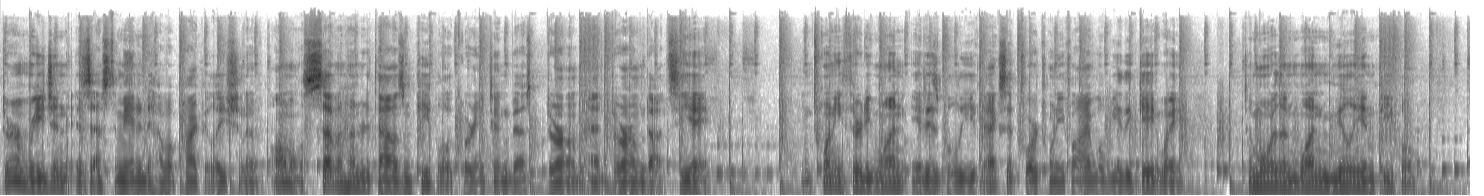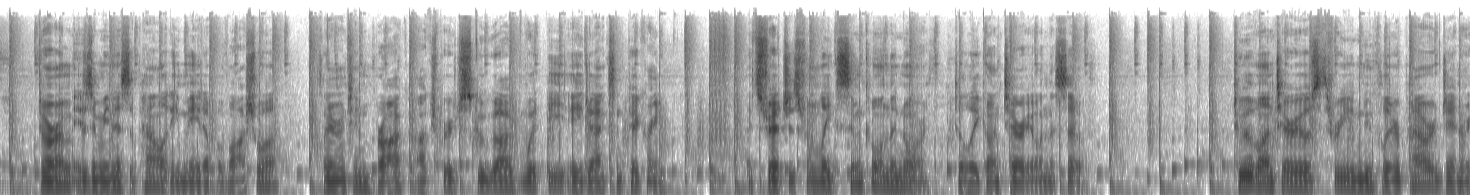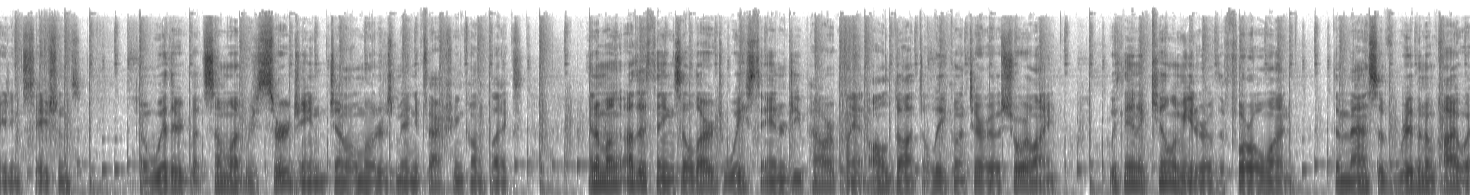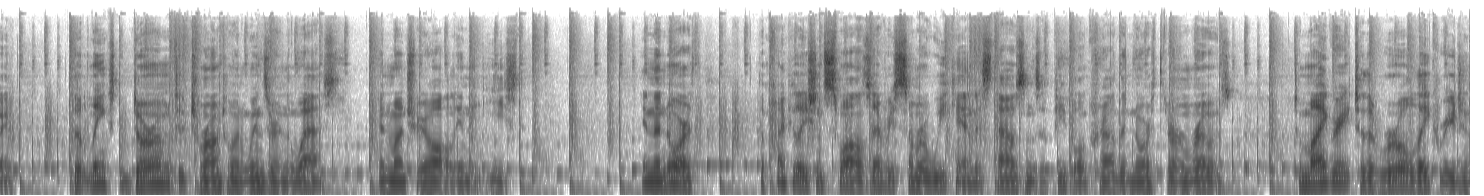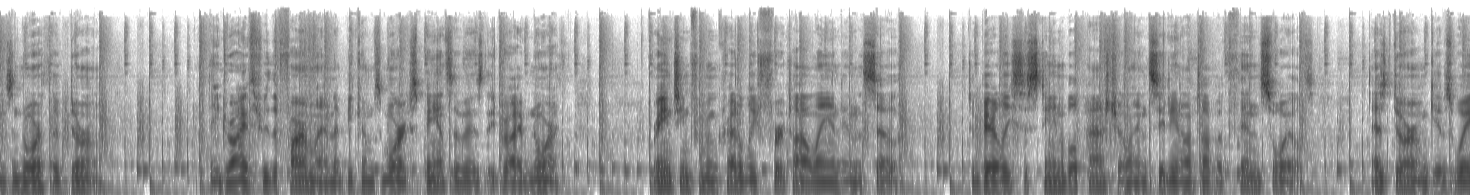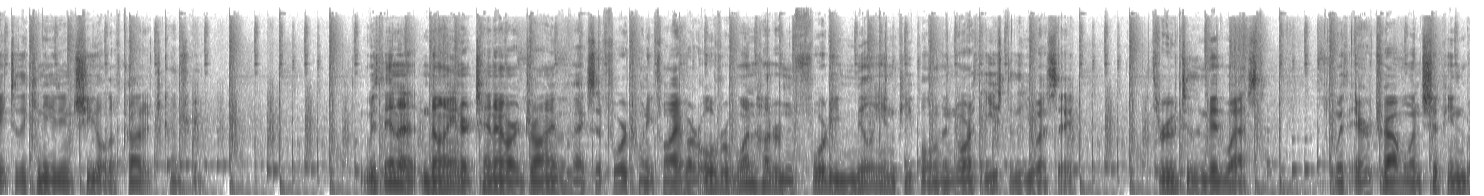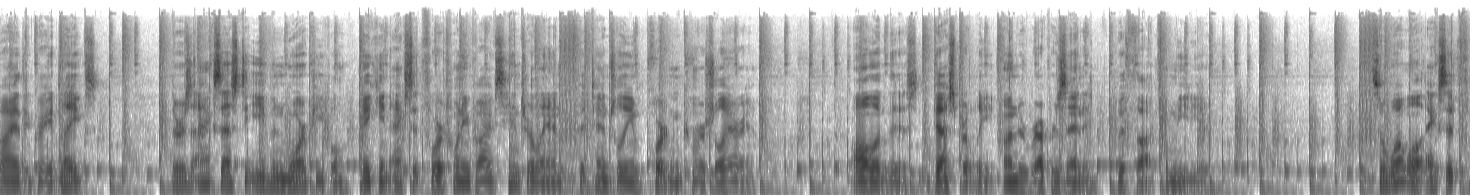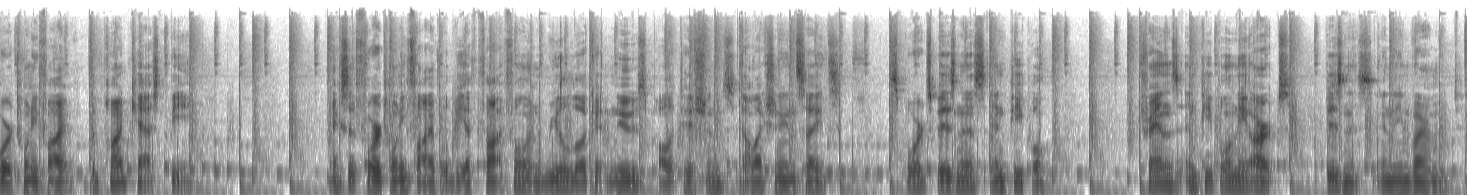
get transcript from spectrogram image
Durham region is estimated to have a population of almost 700,000 people according to Invest Durham at durham.ca. In 2031, it is believed Exit 425 will be the gateway to more than 1 million people. Durham is a municipality made up of Oshawa, Clarington, Brock, Uxbridge, Scugog, Whitby, Ajax, and Pickering. It stretches from Lake Simcoe in the north to Lake Ontario in the south. Two of Ontario's three nuclear power generating stations, a withered but somewhat resurging General Motors manufacturing complex, and among other things, a large waste to energy power plant all dot the Lake Ontario shoreline within a kilometer of the 401, the massive ribbon of highway that links Durham to Toronto and Windsor in the west and Montreal in the east. In the north, the population swells every summer weekend as thousands of people crowd the North Durham roads to migrate to the rural lake regions north of Durham. They drive through the farmland that becomes more expansive as they drive north, ranging from incredibly fertile land in the south to barely sustainable pasture land sitting on top of thin soils, as Durham gives way to the Canadian shield of cottage country. Within a 9 or 10 hour drive of exit 425 are over 140 million people in the northeast of the USA through to the Midwest. With air travel and shipping via the Great Lakes, there is access to even more people, making Exit 425's hinterland a potentially important commercial area. All of this desperately underrepresented with thoughtful media. So, what will Exit 425, the podcast, be? Exit 425 will be a thoughtful and real look at news, politicians, election insights, sports, business, and people, trends and people in the arts, business, and the environment.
